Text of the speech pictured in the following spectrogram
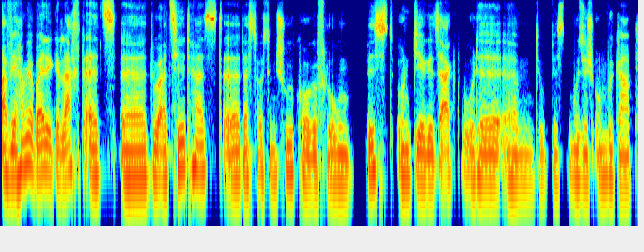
Aber wir haben ja beide gelacht, als äh, du erzählt hast, äh, dass du aus dem Schulchor geflogen bist und dir gesagt wurde, ähm, du bist musisch unbegabt.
